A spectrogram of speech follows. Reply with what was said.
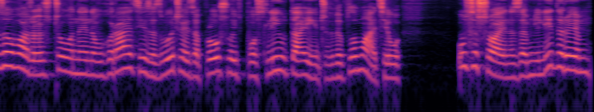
Зауважує, що на інавгурації зазвичай запрошують послів та інших дипломатів. У США іноземні лідери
